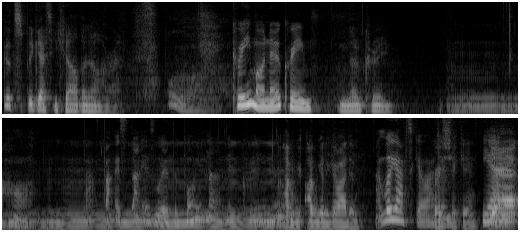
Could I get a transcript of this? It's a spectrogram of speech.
good spaghetti carbonara. Oh. Cream or no cream? No cream. Oh, that, that is that is worth a point. That no cream. No. I'm, I'm going to go Adam. Uh, We're gonna have to go Adam. Roast chicken. Yeah.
